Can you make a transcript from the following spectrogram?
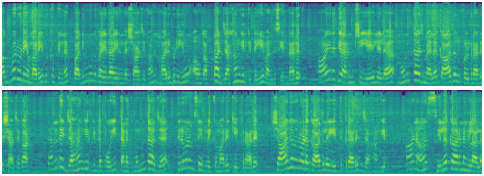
அக்பருடைய மறைவுக்கு பின்னர் பதிமூணு வயதாக இருந்த ஷாஜகான் மறுபடியும் அவங்க அப்பா ஜஹாங்கீர் கிட்டேயே வந்து சேர்ந்தார். ஆயிரத்தி அறுநூற்றி ஏழில் மும்தாஜ் மேலே காதல் கொள்றாரு ஷாஜகான். தந்தை ஜஹாங்கீர் கிட்ட போய் தனக்கு மும்தாஜை திருமணம் செய்து வைக்குமாறு கேட்குறாரு ஷாஜகானோட காதலை ஏற்றுக்கிறாரு ஜஹாங்கீர். ஆனால் சில காரணங்களால்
